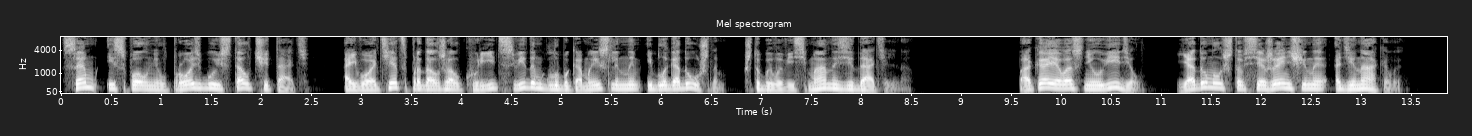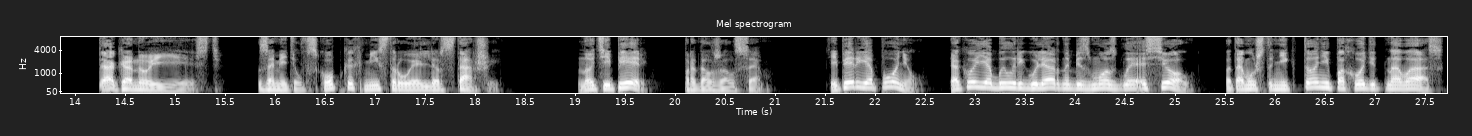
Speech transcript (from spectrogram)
Сэм исполнил просьбу и стал читать, а его отец продолжал курить с видом глубокомысленным и благодушным, что было весьма назидательно. «Пока я вас не увидел, я думал, что все женщины одинаковы». «Так оно и есть», — заметил в скобках мистер Уэллер-старший. «Но теперь», — продолжал Сэм, — «теперь я понял, какой я был регулярно безмозглый осел, потому что никто не походит на вас,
